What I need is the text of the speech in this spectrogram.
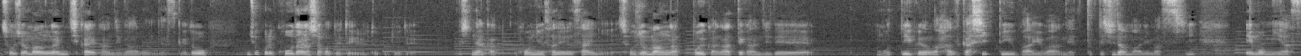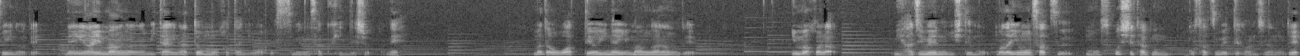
少女漫画に近い感じがあるんですけど一応これ講談社が出ているということでもしなんか購入される際に少女漫画っぽいかなって感じで持っていくのが恥ずかしいっていう場合はネットって手段もありますし絵も見やすいので恋愛漫画が見たいなと思う方にはおすすめの作品でしょうかね。まだ終わってはいない漫画なので今から見始めるにしてもまだ4冊もう少しで多分5冊目って感じなので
